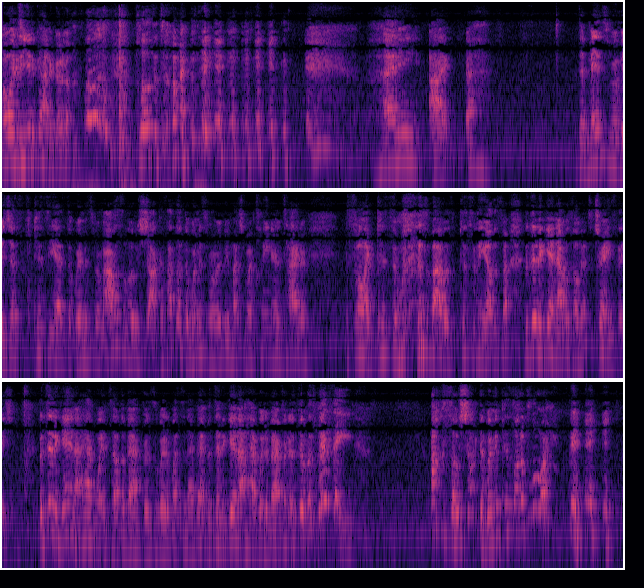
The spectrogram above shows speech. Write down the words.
or do you the kind of to go, oh, close the door? Honey, I, uh, the men's room is just as pissy as the women's room. I was a little shocked because I thought the women's room would be much more cleaner and tighter. It smelled like piss and so I was pissing the other side. But then again, that was only at the train station. But then again, I have went into other bathrooms where it wasn't that bad. But then again, I have went to bathrooms that was pissy. I was so shocked that women piss on the floor.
